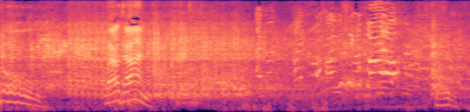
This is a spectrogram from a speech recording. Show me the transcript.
Oh, well done. I got, I got, I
